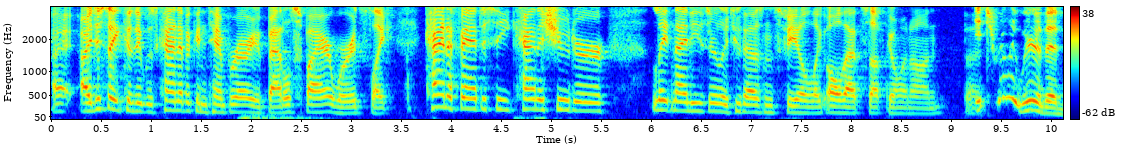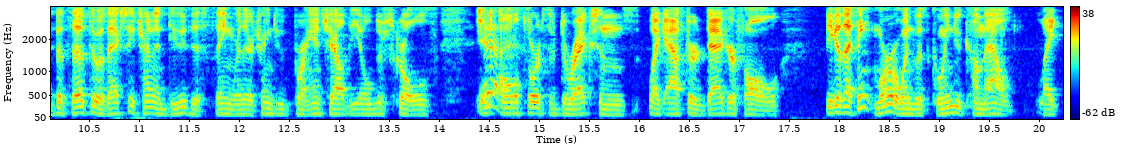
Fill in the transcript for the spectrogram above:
I, I just say because it was kind of a contemporary of Battlespire, where it's like kind of fantasy, kind of shooter, late '90s, early 2000s feel, like all that stuff going on. But It's really weird that Bethesda was actually trying to do this thing where they're trying to branch out the Elder Scrolls in Yeah. all sorts of directions, like after Daggerfall, because I think Morrowind was going to come out like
